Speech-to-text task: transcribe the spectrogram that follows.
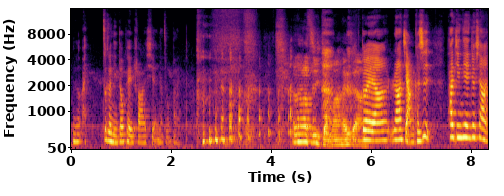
你说，哎，这个你都可以发现，那怎么办？让他自己讲吗？还是怎样？对啊，让他讲。可是他今天就像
